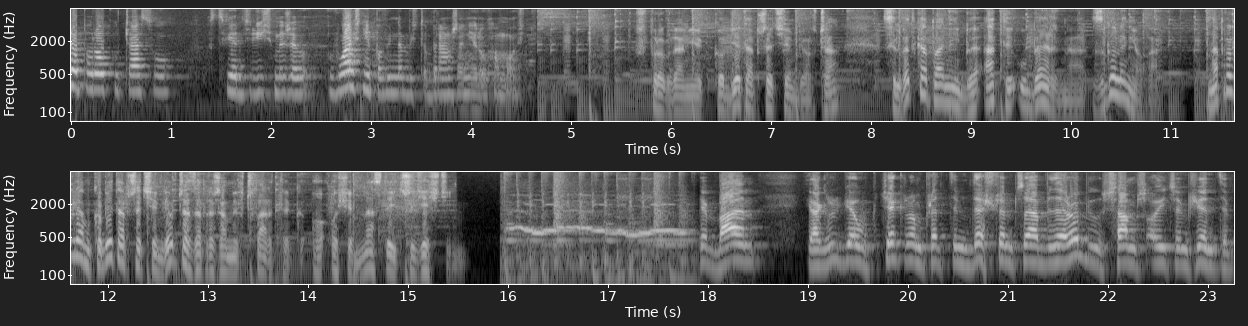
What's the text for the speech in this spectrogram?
Dopiero po roku czasu stwierdziliśmy, że właśnie powinna być to branża nieruchomości. W programie Kobieta Przedsiębiorcza sylwetka pani Beaty Uberna z Goleniowa. Na program Kobieta Przedsiębiorcza zapraszamy w czwartek o 18.30. się bałem, jak ludzie uciekną przed tym deszczem, co ja będę robił sam z Ojcem Świętym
